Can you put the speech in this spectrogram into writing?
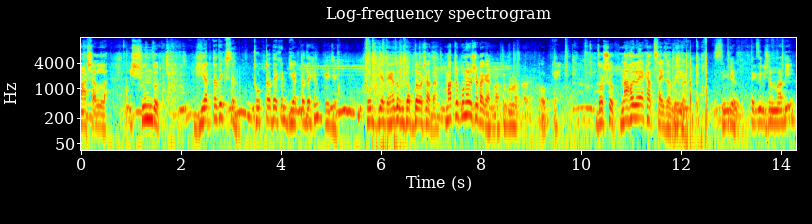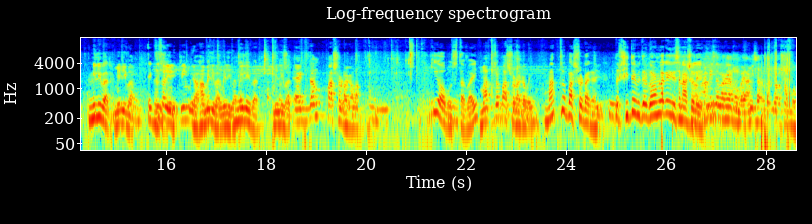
মাশাল্লাহ। কি সুন্দর। গিয়ারটা দেখছেন? ঠোঁটটা দেখেন গিয়ারটা দেখেন এই যে ঠোঁট গিয়ার দেখেন একদম দবদবা সাদা। মাত্র পনেরোশো টাকা? মাত্র পনেরোশো টাকা। ওকে। দর্শক না হলেও এক হাত সাইজ হবে এবার। সিঙ্গেল এক্সিবিশন মাদি? মিলিবার। মিলিবার। সরি ক্রিম হ্যাঁ মিলিবার মিলিবার। মিলিবার। মিলিবার। একদম পাঁচশো টাকা মাত্র। কি অবস্থা ভাই? মাত্র পাঁচশো টাকা ভাই। মাত্র পাঁচশো টাকা। তো শীতের ভিতরে গরম লাগাই দিয়েছেন আসলে? আমি তো লাগাবো ভাই আমি সম্ভব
